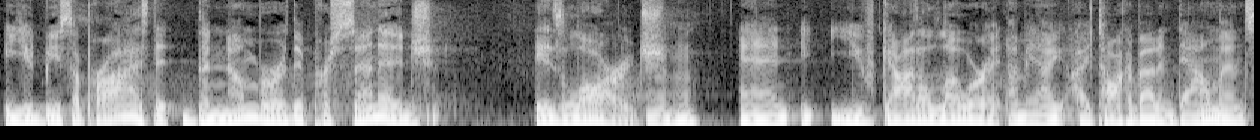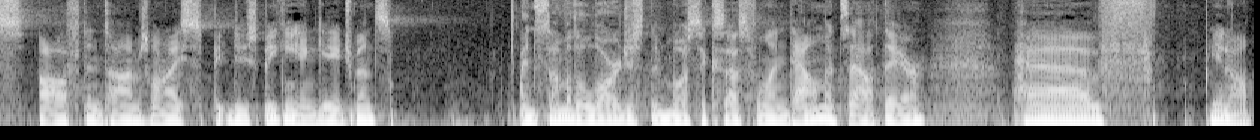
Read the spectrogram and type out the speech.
You'd be surprised that the number, the percentage is large. Mm-hmm. And you've got to lower it. I mean, I, I talk about endowments oftentimes when I spe- do speaking engagements. And some of the largest and most successful endowments out there have, you know,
